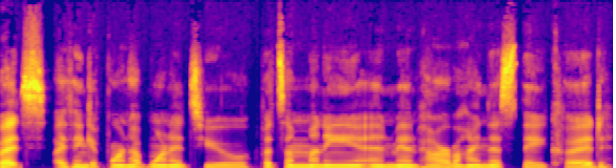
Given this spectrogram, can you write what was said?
But I think if Pornhub wanted to put some money and manpower behind this, they could.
